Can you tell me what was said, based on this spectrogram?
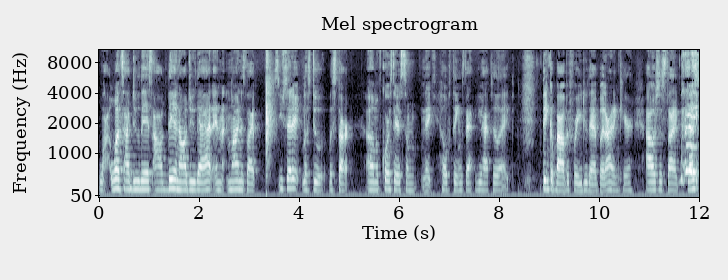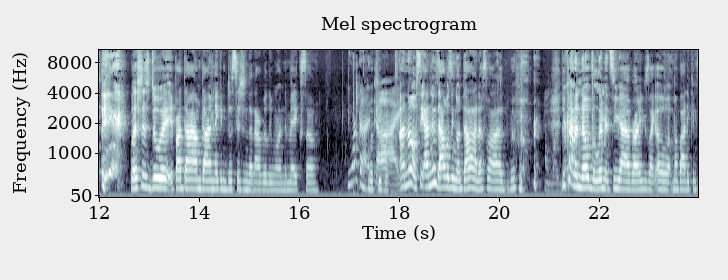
once I do this, I'll then I'll do that. And mine is like, you said it, let's do it, let's start. Um, of course, there's some like health things that you have to like think about before you do that, but I didn't care. I was just like, let's, let's just do it. If I die, I'm dying making a decision that I really wanted to make. So You weren't gonna we'll die. I know. See, I knew that I wasn't gonna die. That's why I went for it. Oh You kind of know the limits you have, right? He's like, oh, my body can,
